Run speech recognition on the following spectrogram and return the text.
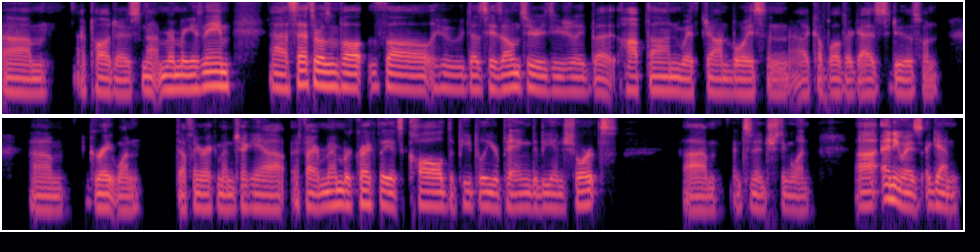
um I apologize, not remembering his name. Uh, Seth Rosenthal, who does his own series usually, but hopped on with Jon Bois and a couple other guys to do this one. Um, great one. Definitely recommend checking out. If I remember correctly, it's called "The People You're Paying to Be in Shorts." Um, it's an interesting one. Uh, anyways, again,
